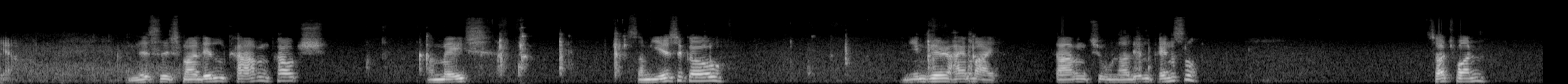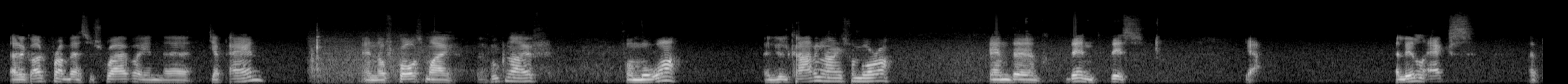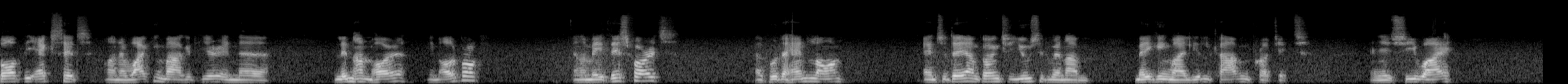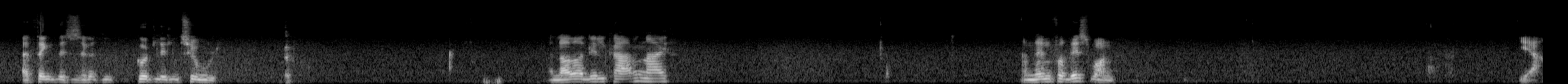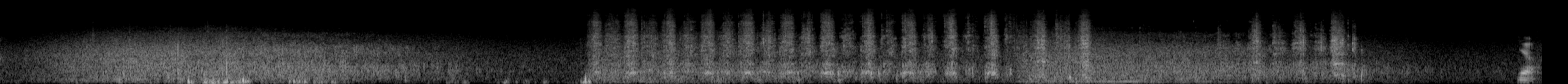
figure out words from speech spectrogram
Yeah. And this is my little carving pouch I made some years ago. And in here I have my carving tool, a little pencil. Such one that I got from a subscriber in uh, Japan. And of course my hook knife from Mora. A little carving knife from Mora. And uh, then this. A little axe. I bought the axe set on a Viking market here in uh, Lindholm Høje in Aalborg. And I made this for it. I put a handle on. And today I'm going to use it when I'm making my little carving project. And you see why I think this is a good little tool. Another little carving knife. And then for this one, yeah. Yeah.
